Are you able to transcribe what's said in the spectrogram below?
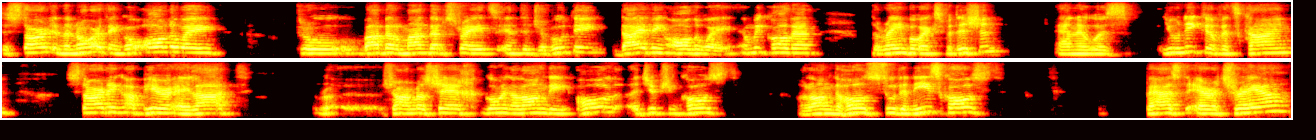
To start in the north and go all the way through Bab el Mandeb Straits into Djibouti, diving all the way. And we call that the Rainbow Expedition. And it was unique of its kind, starting up here, Eilat, Sharm el Sheikh, going along the whole Egyptian coast, along the whole Sudanese coast, past Eritrea,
